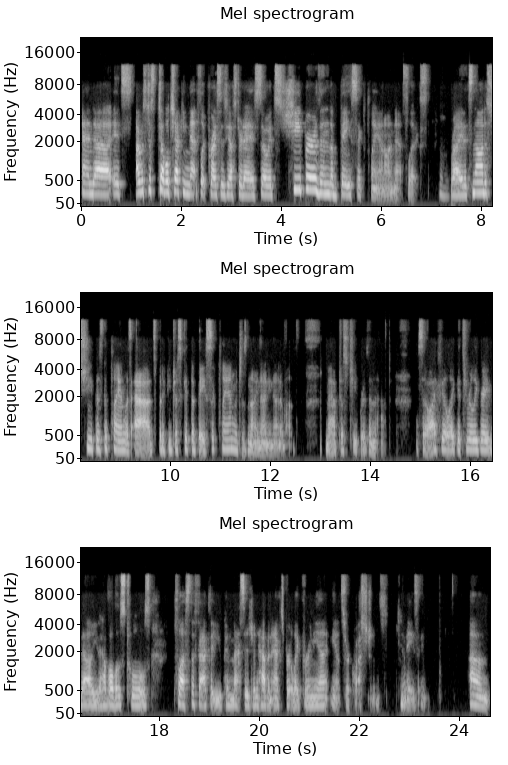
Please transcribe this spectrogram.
And uh, it's, I was just double checking Netflix prices yesterday. So it's cheaper than the basic plan on Netflix, mm. right? It's not as cheap as the plan with ads, but if you just get the basic plan, which is $9.99 a month, Mappd is cheaper than that. So I feel like it's really great value to have all those tools, plus the fact that you can message and have an expert like Verinia answer questions. It's amazing. Um,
